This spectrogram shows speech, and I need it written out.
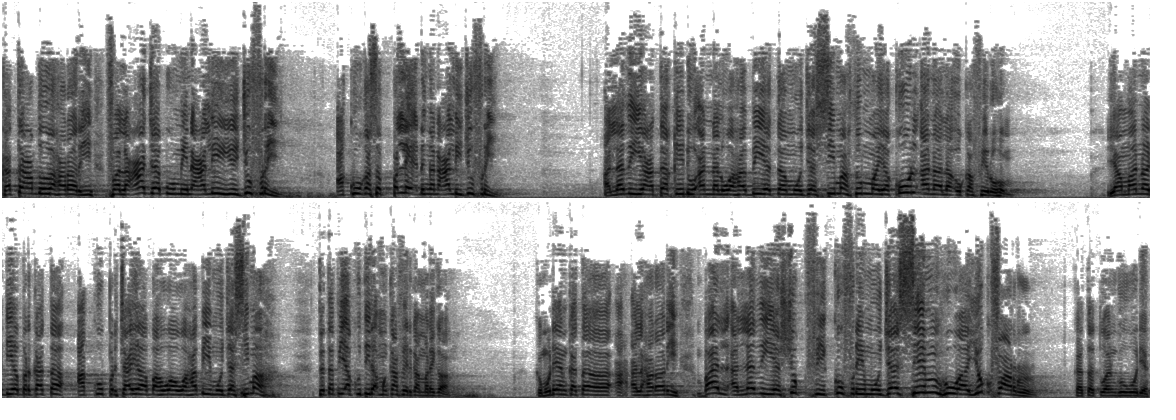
Kata Abdullah Harari, "Fala ajabu min Ali Jufri." Aku rasa pelik dengan Ali Jufri. Alladhi ya'taqidu anna al-wahabiyyah mujassimah thumma yaqul ana la ukaffiruhum. Yang mana dia berkata, aku percaya bahawa Wahabi mujassimah, tetapi aku tidak mengkafirkan mereka. Kemudian kata Al-Harari, bal alladhi yashuk fi kufri mujassim huwa yukfar kata tuan guru dia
